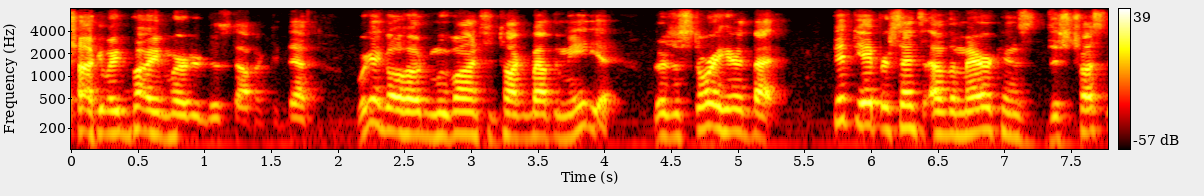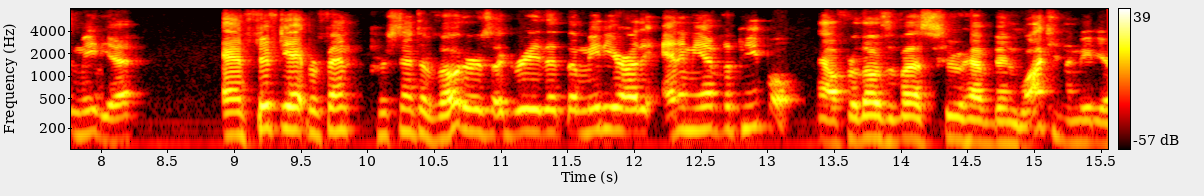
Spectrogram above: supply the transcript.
talking about probably murdered this topic to death. We're gonna go ahead and move on to talk about the media. There's a story here that 58% of Americans distrust the media, and 58% of voters agree that the media are the enemy of the people. Now, for those of us who have been watching the media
